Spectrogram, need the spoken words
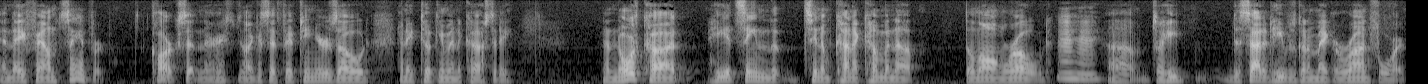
and they found Sanford Clark sitting there. He's, like I said, 15 years old, and they took him into custody. Now Northcott, he had seen the seen him kind of coming up the long road, mm-hmm. um, so he decided he was going to make a run for it.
